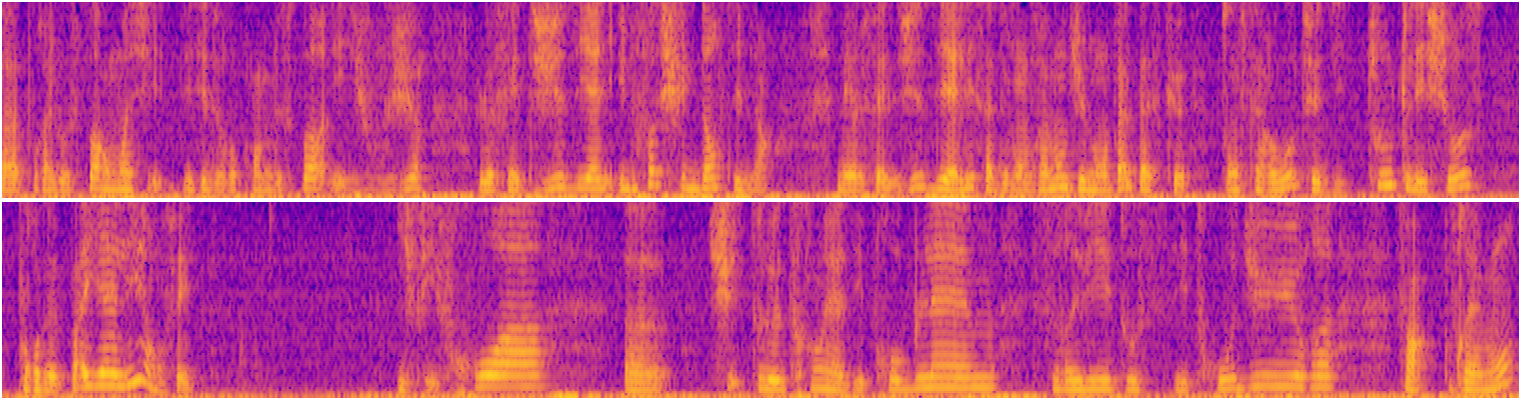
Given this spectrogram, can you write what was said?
euh, pour aller au sport, moi j'ai décidé de reprendre le sport et je vous jure, le fait juste d'y aller, une fois que je suis dedans, c'est bien. Mais le fait juste d'y aller, ça demande vraiment du mental parce que ton cerveau te dit toutes les choses pour ne pas y aller en fait. Il fait froid, euh, le train il y a des problèmes, se réveiller tôt c'est trop dur. Enfin, vraiment,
